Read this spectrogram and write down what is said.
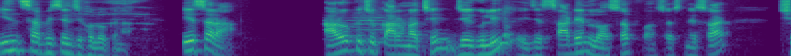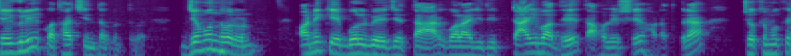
ইনসাফিসিয়েন্সি হলো কিনা। এছাড়া আরও কিছু কারণ আছে যেগুলি এই যে সাডেন লস অফ কনসিয়াসনেস হয় সেইগুলি কথা চিন্তা করতে হবে যেমন ধরুন, অনেকে বলবে যে তার গলায় যদি টাই বাঁধে, তাহলে সে হঠাৎ করে চোখে মুখে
